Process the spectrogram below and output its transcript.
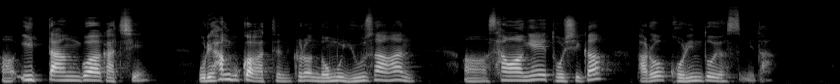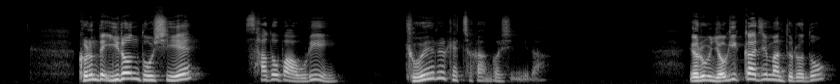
어, 이 땅과 같이 우리 한국과 같은 그런 너무 유사한 어, 상황의 도시가 바로 고린도였습니다. 그런데 이런 도시에 사도 바울이 교회를 개척한 것입니다. 여러분 여기까지만 들어도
